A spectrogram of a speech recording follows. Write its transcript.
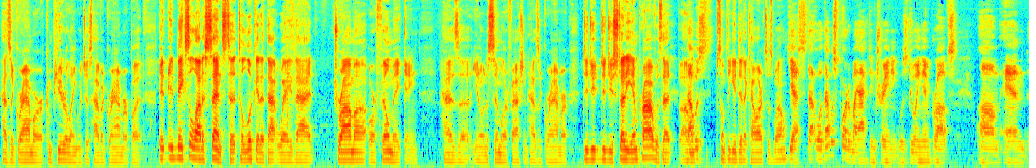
has a grammar, or computer languages have a grammar. But it, it makes a lot of sense to, to look at it that way that drama or filmmaking has a, you know, in a similar fashion, has a grammar. Did you did you study improv? Was that, um, That was something you did at Cal Arts as well? Yes, that well, that was part of my acting training was doing improvs, um, and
